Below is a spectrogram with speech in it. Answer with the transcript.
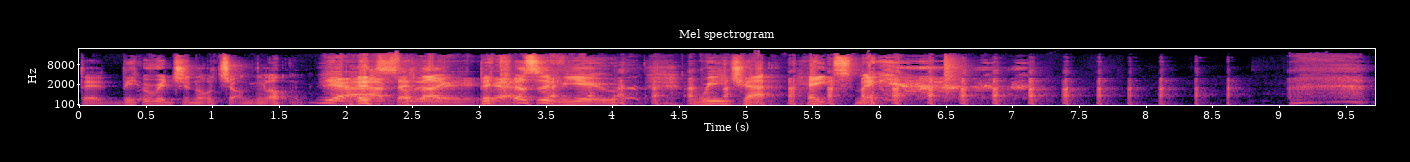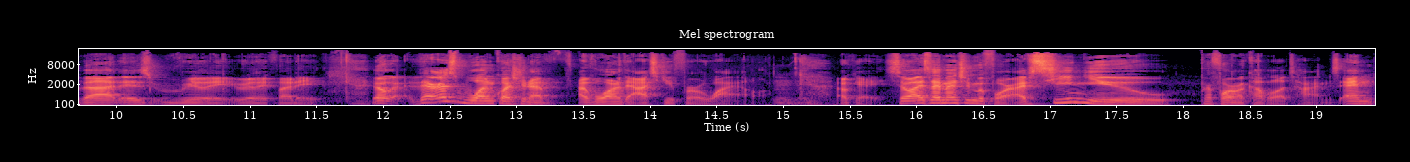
the, the original Cheng Long. Yeah, say, uh, absolutely, Like, because of you, WeChat hates me. That is really, really funny. No, there is one question I've, I've wanted to ask you for a while. Mm-hmm. Okay, so as I mentioned before, I've seen you perform a couple of times, and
